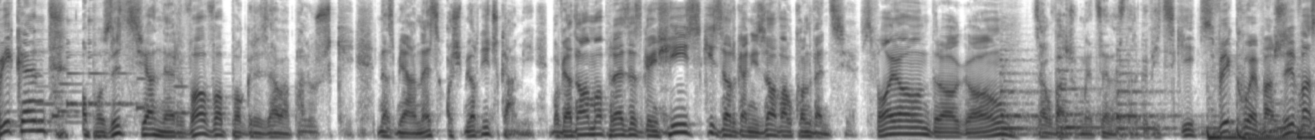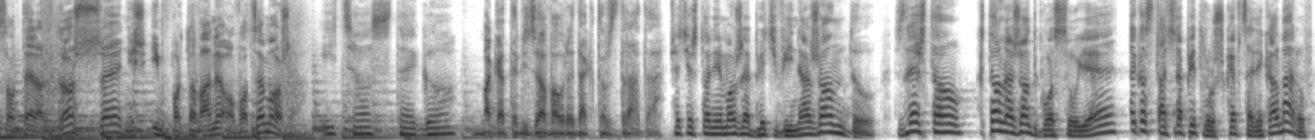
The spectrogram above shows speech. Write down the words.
weekend opozycja nerwowo pogryzała paluszki na zmianę z ośmiorniczkami, bo wiadomo, prezes Gęsiński zorganizował konwencję. Swoją drogą, zauważył mecenas Targowicki, zwykłe warzywa są teraz droższe niż importowane owoce morza. I co z tego? Bagatelizował redaktor zdrada. Przecież to nie może być wina rządu. Zresztą, kto na rząd głosuje, tego stać na pietruszkę w cenie kalmarów.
